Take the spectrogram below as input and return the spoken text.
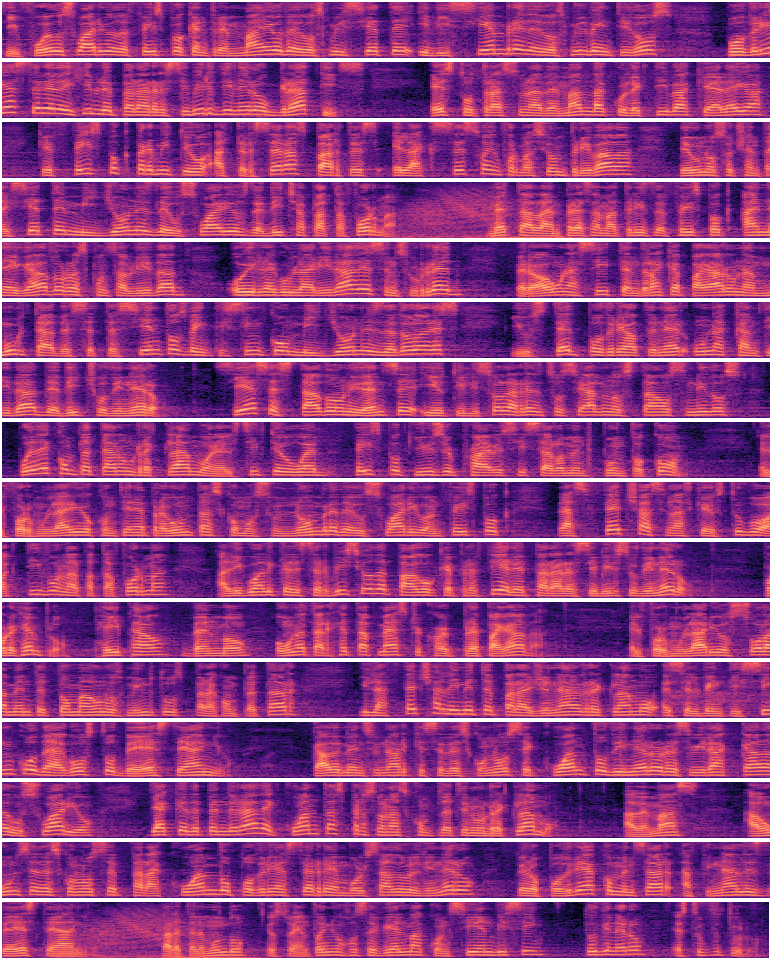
Si fue usuario de Facebook entre mayo de 2007 y diciembre de 2022, podría ser elegible para recibir dinero gratis. Esto tras una demanda colectiva que alega que Facebook permitió a terceras partes el acceso a información privada de unos 87 millones de usuarios de dicha plataforma. Meta, la empresa matriz de Facebook, ha negado responsabilidad o irregularidades en su red, pero aún así tendrá que pagar una multa de 725 millones de dólares y usted podría obtener una cantidad de dicho dinero. Si es estadounidense y utilizó la red social en los Estados Unidos, puede completar un reclamo en el sitio web facebookuserprivacysettlement.com. El formulario contiene preguntas como su nombre de usuario en Facebook, las fechas en las que estuvo activo en la plataforma, al igual que el servicio de pago que prefiere para recibir su dinero. Por ejemplo, PayPal, Venmo o una tarjeta Mastercard prepagada. El formulario solamente toma unos minutos para completar y la fecha límite para llenar el reclamo es el 25 de agosto de este año. Cabe mencionar que se desconoce cuánto dinero recibirá cada usuario, ya que dependerá de cuántas personas completen un reclamo. Además, aún se desconoce para cuándo podría ser reembolsado el dinero, pero podría comenzar a finales de este año. Para Telemundo, yo soy Antonio José Vielma con CNBC. Tu dinero es tu futuro.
